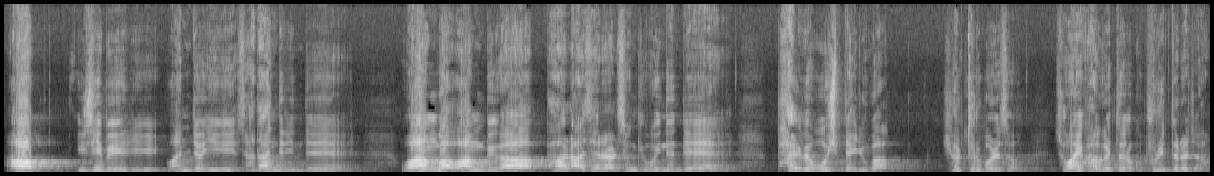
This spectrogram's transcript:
아, 이세벨이 완전히 사단들인데 왕과 왕비가 발 아세라를 섬기고 있는데 850대 인류가 혈투를 벌여서 성화에 각을 떨었고 불이 떨어져.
